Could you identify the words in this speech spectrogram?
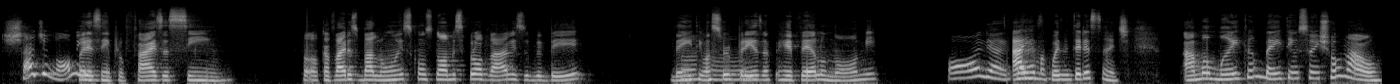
Chá de nome? Por exemplo, faz assim, coloca vários balões com os nomes prováveis do bebê. Bem, uhum. tem uma surpresa, revela o nome. Olha, aí uma coisa interessante. A mamãe também tem o seu enxoval.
